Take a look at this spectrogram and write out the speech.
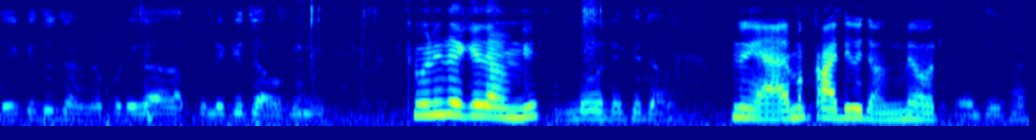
लेके तो जाना पड़ेगा आप तो लेके जाओगे नहीं। क्यों नहीं लेके जाऊँगी? लो लेके जाओ। नहीं यार मैं काली हो जाऊँगी और। हाँ, देखा।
